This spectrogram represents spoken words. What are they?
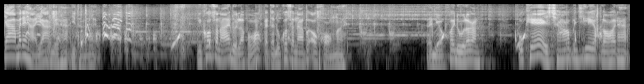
หญ้าไม่ได้หายากเลยฮะอยู่แถวนี้มีโฆษณาด้วยแล้วผมว่าแต่จะดูโฆษณาเพื่อเอาของหน่อย แต่เดี๋ยวค่อยดูแล้วกัน โอเค เช้าเป็นที่เรียบร้อยนะฮะ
